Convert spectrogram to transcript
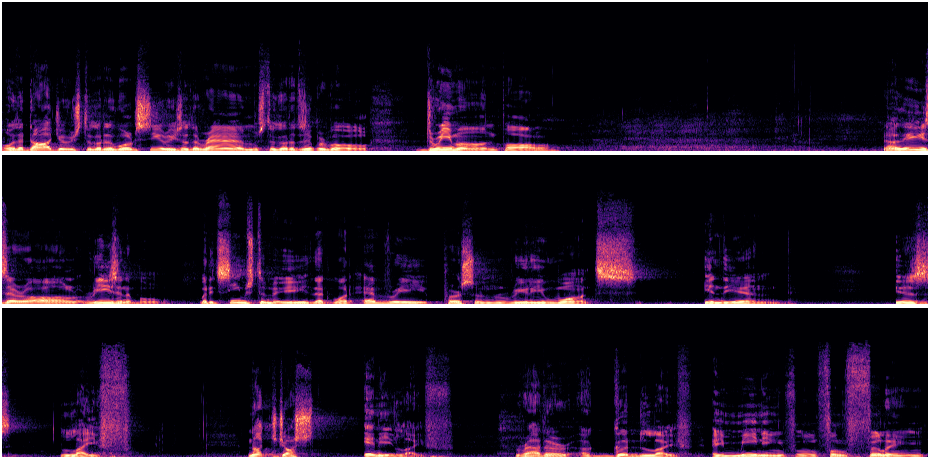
or the Dodgers to go to the World Series, or the Rams to go to the Super Bowl. Dream on, Paul. Now, these are all reasonable, but it seems to me that what every person really wants in the end is life. Not just any life, rather, a good life, a meaningful, fulfilling,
